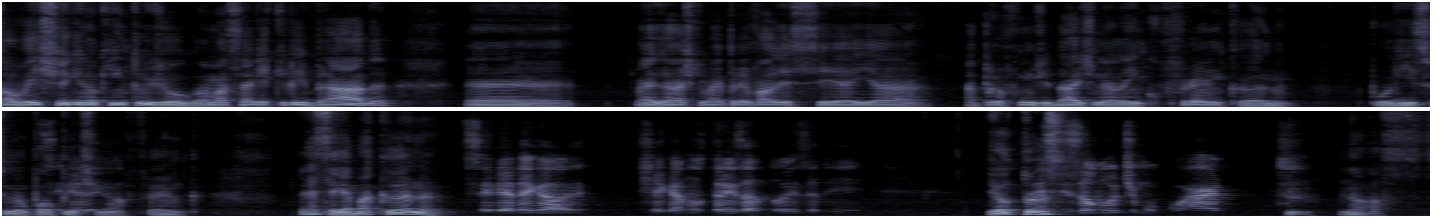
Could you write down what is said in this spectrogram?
talvez chegue no quinto jogo. É uma série equilibrada, é, mas eu acho que vai prevalecer aí a, a profundidade no elenco francano. Por isso meu palpite no Franca. É, seria bacana. Seria legal, chegar nos 3 a 2 ali. Eu torço. Decisão no último quarto. Nossa.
